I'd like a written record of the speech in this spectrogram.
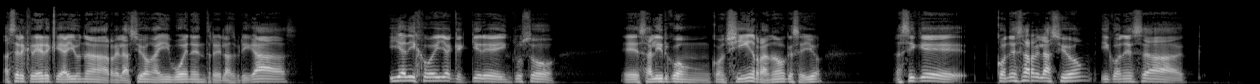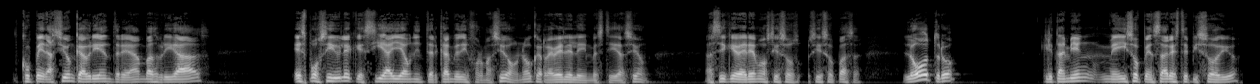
hacer creer que hay una relación ahí buena entre las brigadas. Y ya dijo ella que quiere incluso eh, salir con, con Shinra, ¿no? Qué sé yo. Así que con esa relación y con esa cooperación que habría entre ambas brigadas, es posible que sí haya un intercambio de información, ¿no? Que revele la investigación. Así que veremos si eso, si eso pasa. Lo otro, que también me hizo pensar este episodio,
